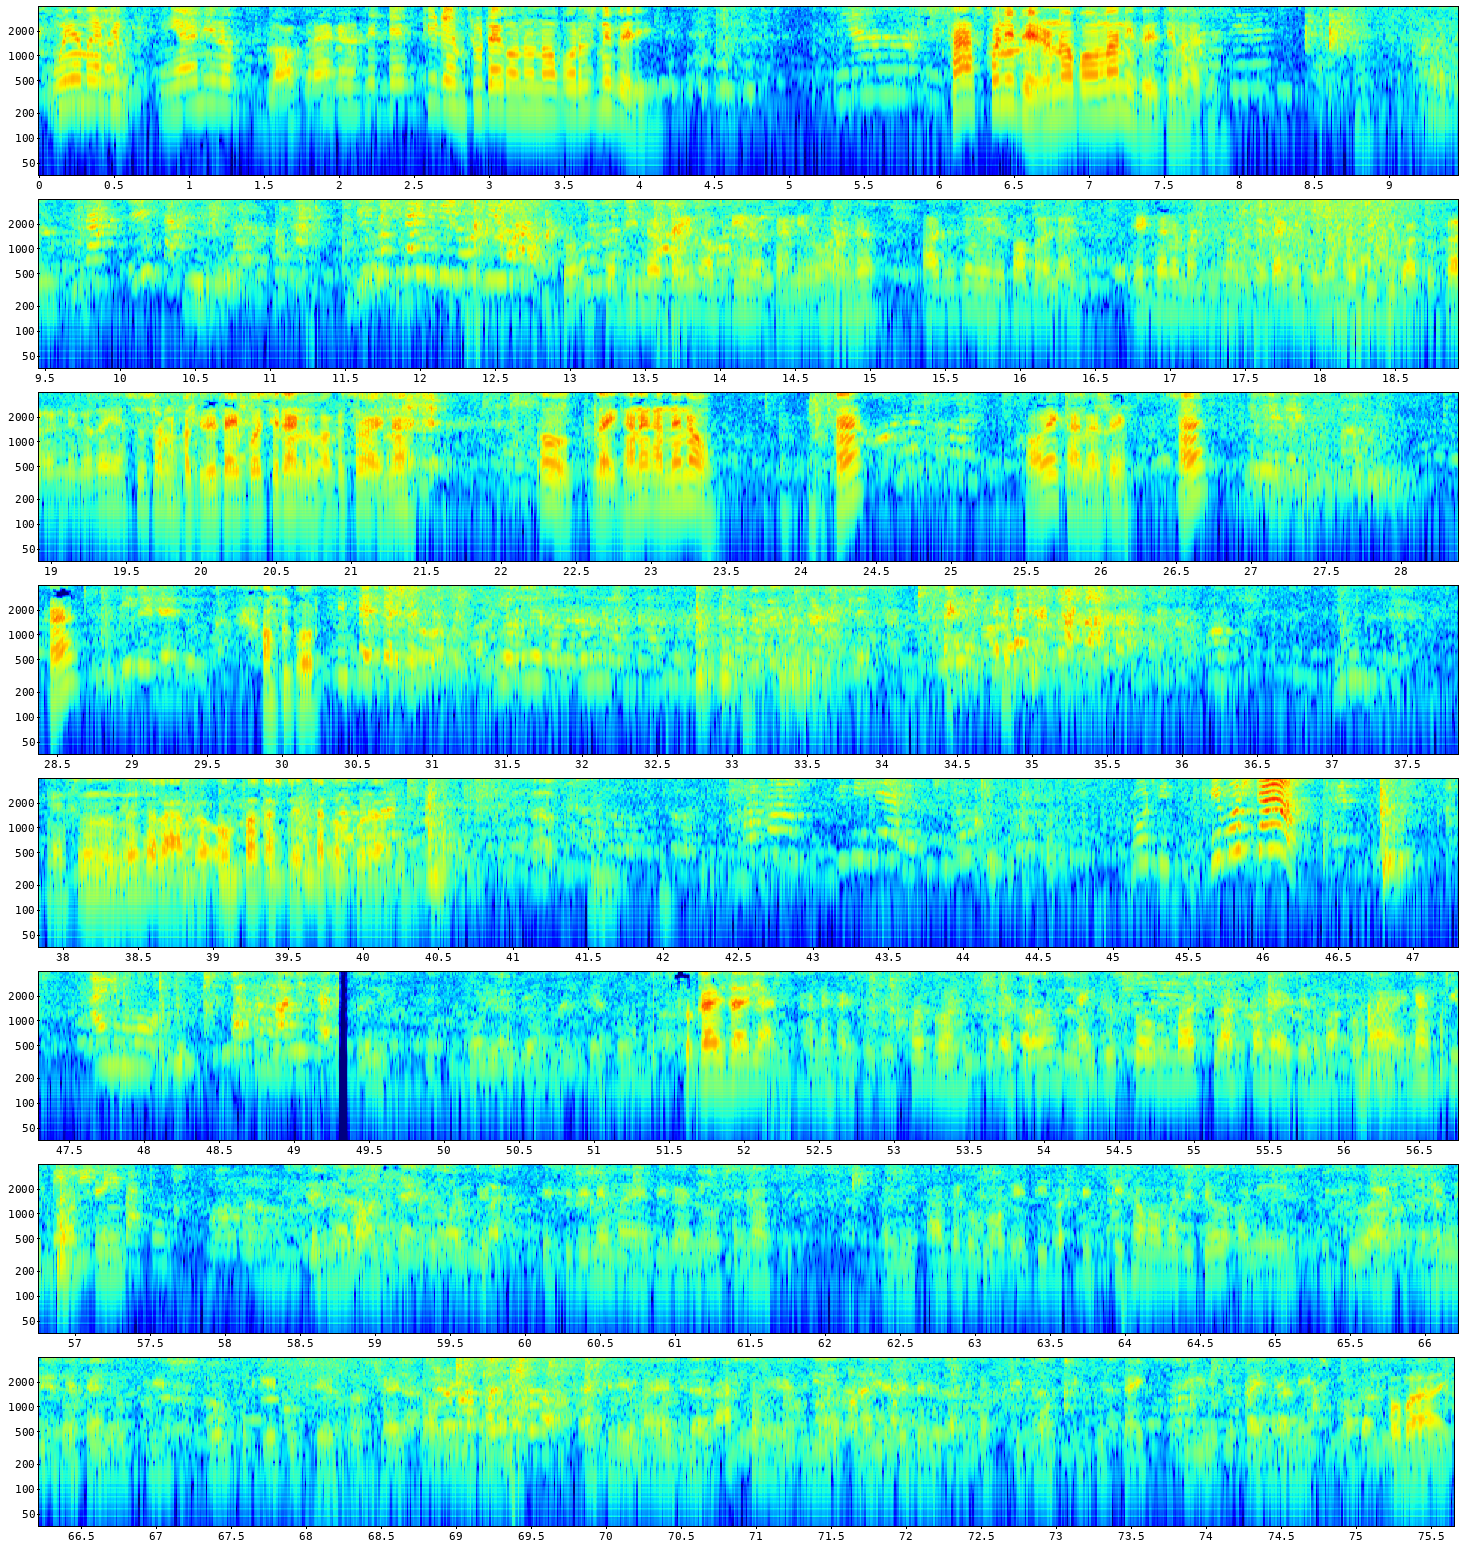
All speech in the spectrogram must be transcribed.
उहाँ माथि यहाँनिर भ्लग राखेर चाहिँ ड्याम कि ड्याम चुटाइ गर्नु नपरोस् नि फेरि सास पनि फेर्नु नपाउला नि फेरि तिमीहरू। So it's a dinner time अब डिनर खाने हो होइन आज चाहिँ मैले तपाईँहरूलाई एकजना मान्छेसँग भेटाएको छुइनँ म बिजी भएको कारणले गर्दा यहाँ सुशान्त खत्री दाई बसिरहनु भएको छ होइन? ओ दाई खाना खाँदैनौ? हँ? खुवाइ खाना चाहिँ हँ? हँ? अम्बो यहाँ सुन्नुहुँदैछ होला हाम्रो ओम प्रकाश लेप्चाको कुराहरू। न अहिले म सो गाइस अहिले हामी खाना खाइसकेको छ गर्मी पुरा छ। थ्याङ्क यू सो मच लास्टसम्म हेरिदिनु भएकोमा होइन? किप वाचिङ यसरी नै माया दिइरहनुहोस् होइन? अनि आजको भ्लग यति यतिसम्म मात्रै थियो। अनि if you are new my channel please don't forget to share subscribe comment यसरी माया दिनु लास्टसम्म हेरिदिनु भएकोमा धेरै धेरै धन्यवाद keep watching good night see you bye my next vlog bye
